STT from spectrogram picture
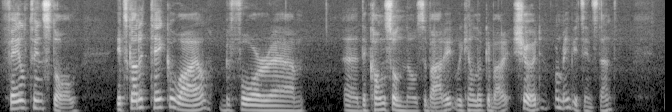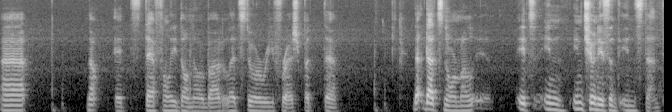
fail to install. It's going to take a while before um, uh, the console knows about it. We can look about it. Should, or maybe it's instant. Uh, no, it's definitely don't know about it. Let's do a refresh, but uh, th that's normal it's in Intune isn't instant,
